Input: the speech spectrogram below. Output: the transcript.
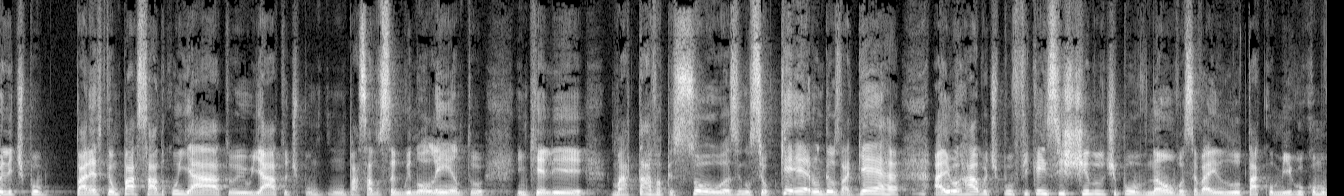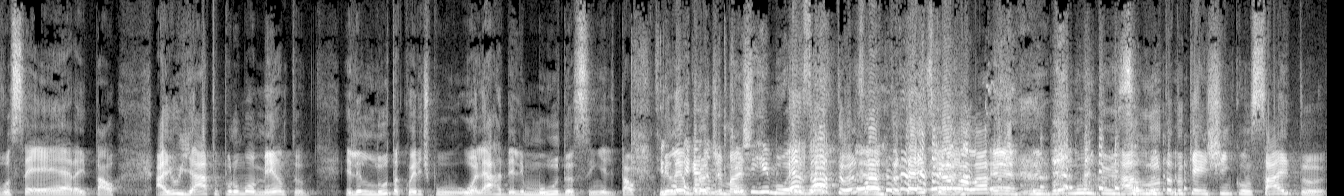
ele, tipo, parece que tem um passado com o Yato, e o Yato, tipo, um, um, passado sanguinolento, em que ele matava pessoas e não sei o que, era um deus da guerra. Aí o Rabo, tipo, fica insistindo, tipo, não, você vai lutar comigo como você era e tal. Aí o Yato, por um momento, ele luta com ele, tipo, o olhar dele muda, assim, ele tal. Fica Me lembrou demais. Rimura, exato, né? exato, é, é isso que eu ia é, falar. É, lembrou muito isso. A luta do Kenshin com o Saito.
